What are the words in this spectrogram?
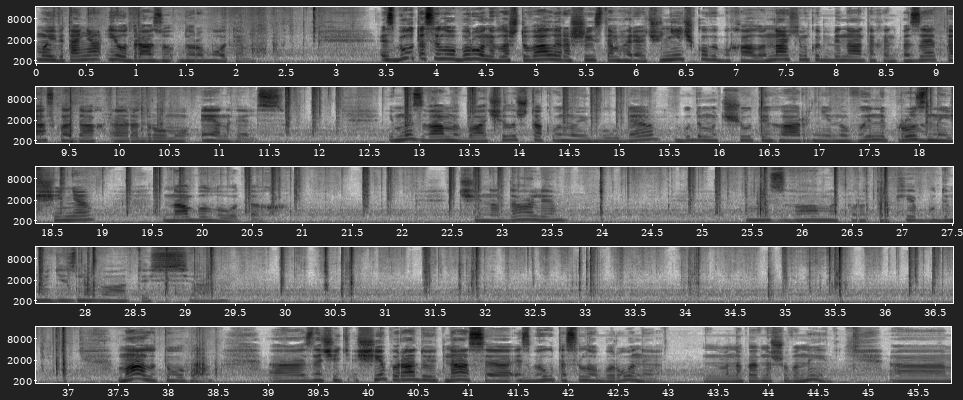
Мої вітання і одразу до роботи. СБУ та Сили оборони влаштували рашистам гарячу нічку, вибухало на хімкомбінатах, НПЗ та складах аеродрому Енгельс. І ми з вами бачили, що так воно і буде. Будемо чути гарні новини про знищення на болотах. Чи надалі ми з вами про таке будемо дізнаватися. Мало того, е, значить, ще порадують нас е, СБУ та Сили оборони. Напевно, що вони. е,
